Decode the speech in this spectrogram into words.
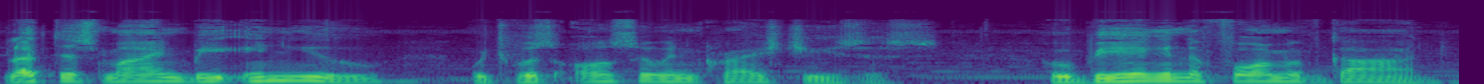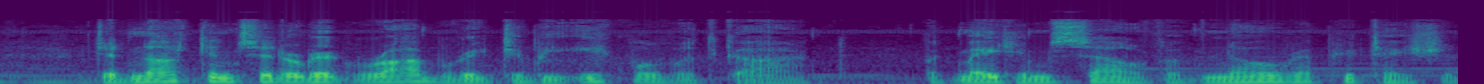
Let this mind be in you, which was also in Christ Jesus, who being in the form of God did not consider it robbery to be equal with God, but made himself of no reputation,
